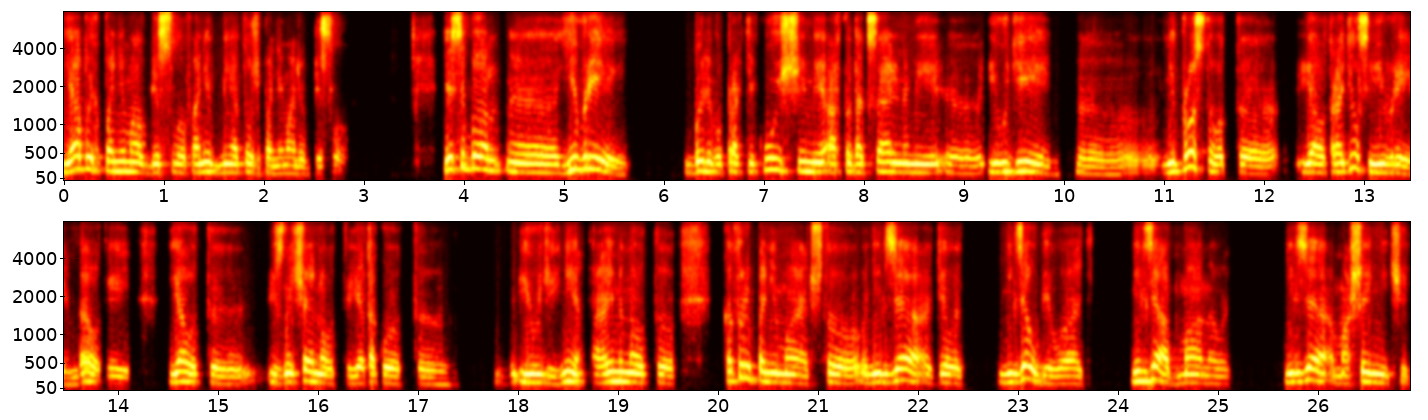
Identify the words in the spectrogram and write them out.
я бы их понимал без слов, они меня тоже понимали без слов. Если бы э, евреи были бы практикующими, ортодоксальными э, иудеями, э, не просто вот э, я вот родился евреем, да, вот, и я вот э, изначально вот я такой вот э, иудей, нет, а именно вот, э, который понимает, что нельзя делать нельзя убивать, нельзя обманывать, нельзя мошенничать.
